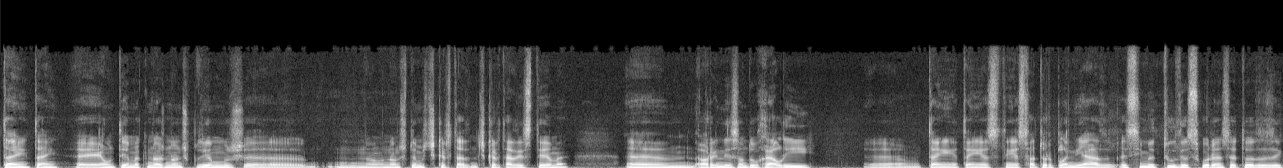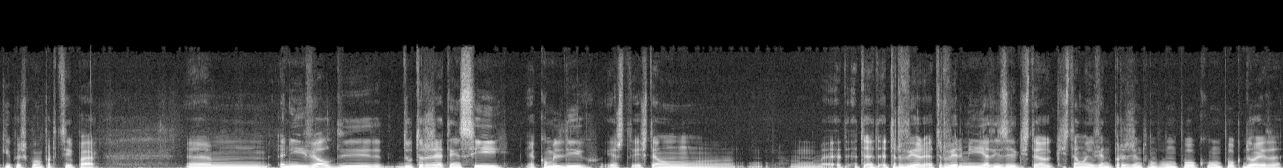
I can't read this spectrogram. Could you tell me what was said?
Tem, tem. É um tema que nós não nos podemos, uh, não, não nos podemos descartar, descartar desse tema. Uh, a organização do rally uh, tem, tem, esse, tem esse fator planeado. Acima de tudo, a segurança de todas as equipas que vão participar um, a nível de, do trajeto em si, é como lhe digo, este, este é um. Atrever-me atrever a dizer que isto, é, que isto é um evento para gente um, um, pouco, um pouco doida,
